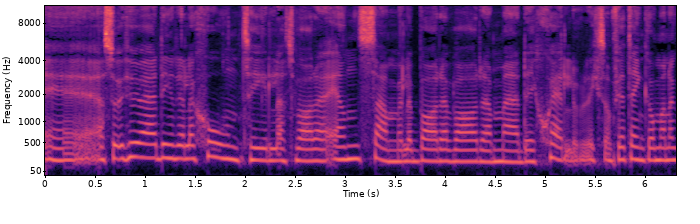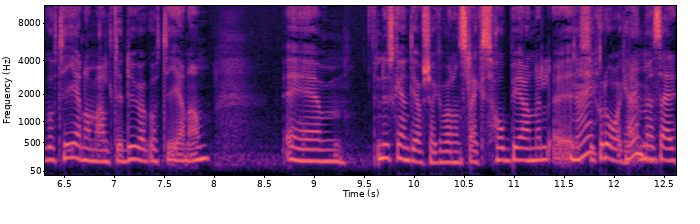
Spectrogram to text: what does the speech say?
eh, alltså hur är din relation till att vara ensam eller bara vara med dig själv? Liksom? För jag tänker om man har gått igenom allt det du har gått igenom. Eh, nu ska inte jag försöka vara någon slags hobbypsykolog här, nej, men så här,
